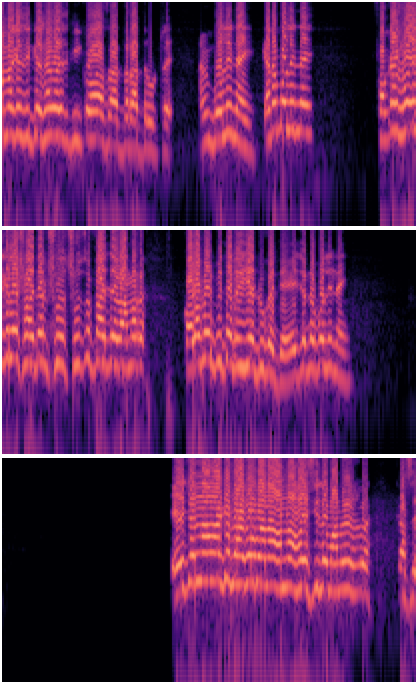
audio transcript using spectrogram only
আমাকে জিজ্ঞাসা করে কি করা আছে রাতে উঠে? আমি বলি নাই। কেন বলি নাই? ফোকাস হয়ে গেলে শয়তান সুযোগ পাই যাবে আমার কলমের ভিতরে রিয়া ঢুকাইতে এই জন্য বলি নাই। এই জন্য আমাকে পাগল বানানো হয়েছিল মানুষের কাছে।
